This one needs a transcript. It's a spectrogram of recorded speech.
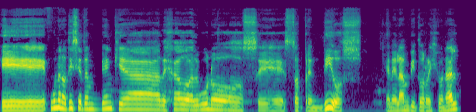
Eh, una noticia también que ha dejado a algunos eh, sorprendidos en el ámbito regional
